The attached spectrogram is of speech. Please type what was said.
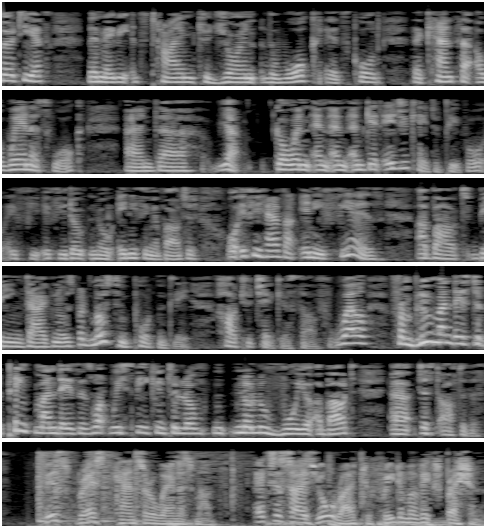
30th, then maybe it's time to join the walk. It's called the Cancer Awareness Walk. And uh, yeah, go and, and, and, and get educated, people, if you, if you don't know anything about it, or if you have any fears about being diagnosed, but most importantly, how to check yourself. Well, from Blue Mondays to Pink Mondays is what we're speaking to Lo- Noluvuyo about uh, just after this. This Breast Cancer Awareness Month. Exercise your right to freedom of expression.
